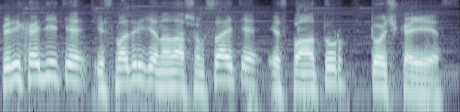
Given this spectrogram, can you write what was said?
переходите и смотрите на нашем сайте espanatur.es.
